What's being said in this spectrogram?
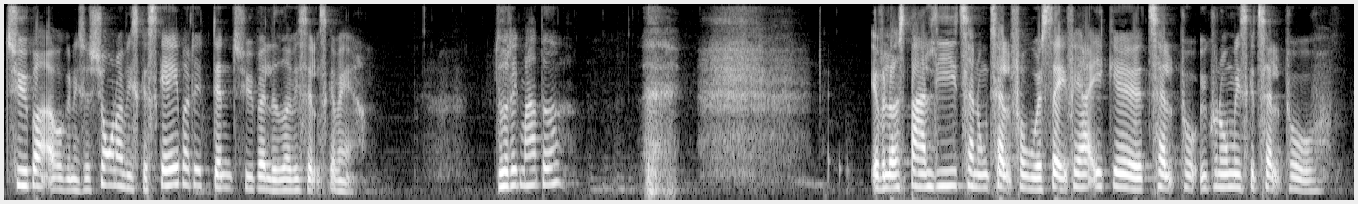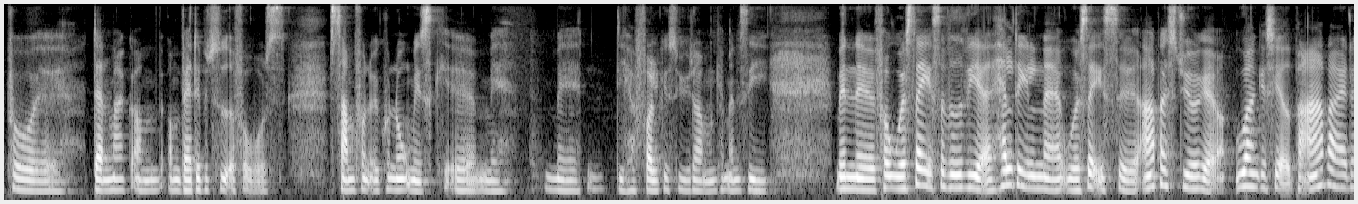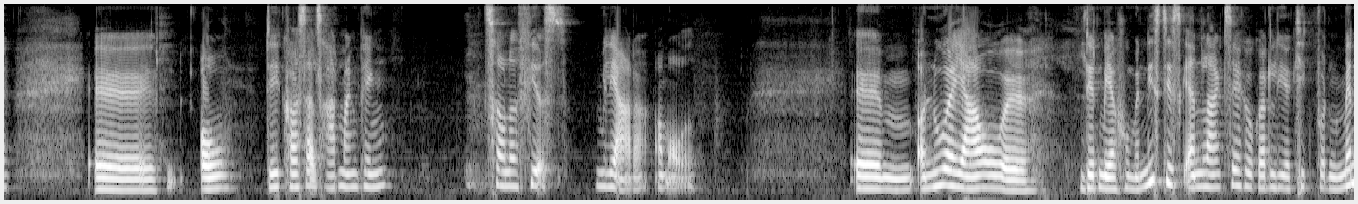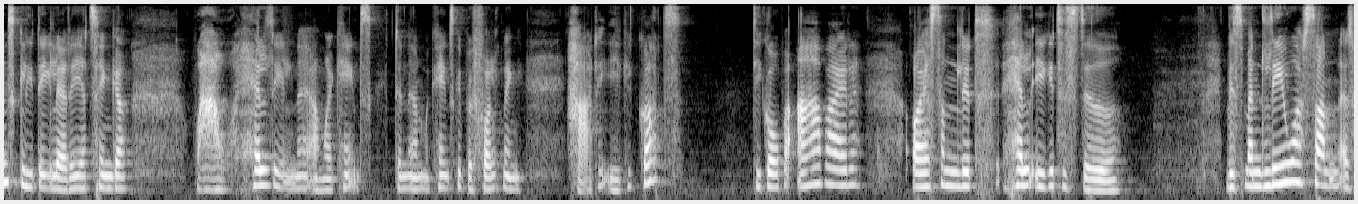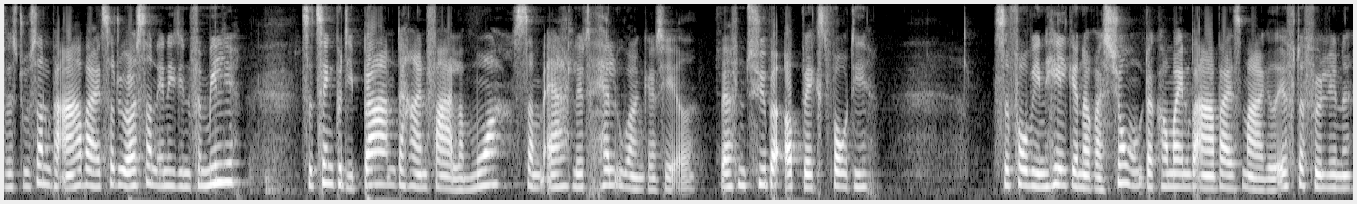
typer af organisationer, vi skal skabe, og det er den type af ledere, vi selv skal være. Lyder det ikke meget bedre? Jeg vil også bare lige tage nogle tal fra USA, for jeg har ikke øh, tal på, økonomiske tal på, på øh, Danmark om, om, hvad det betyder for vores samfund økonomisk øh, med, med de her folkesygdomme, kan man sige. Men øh, fra USA så ved vi, at halvdelen af USA's øh, arbejdsstyrke er uengageret på arbejde, øh, og det koster altså ret mange penge. 380 milliarder om året. Øhm, og nu er jeg jo Øh, lidt mere humanistisk anlagt, så jeg kan jo godt lide at kigge på den menneskelige del af det. Jeg tænker, wow, halvdelen af amerikansk, den amerikanske befolkning har det ikke godt. De går på arbejde og er sådan lidt halv ikke til stede. Hvis man lever sådan, altså hvis du er sådan på arbejde, så er du også sådan inde i din familie. Så tænk på de børn, der har en far eller mor, som er lidt halv uengageret. Hvad for en type opvækst får de? Så får vi en hel generation, der kommer ind på arbejdsmarkedet efterfølgende,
